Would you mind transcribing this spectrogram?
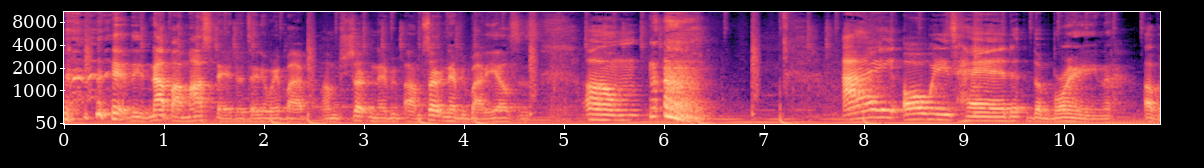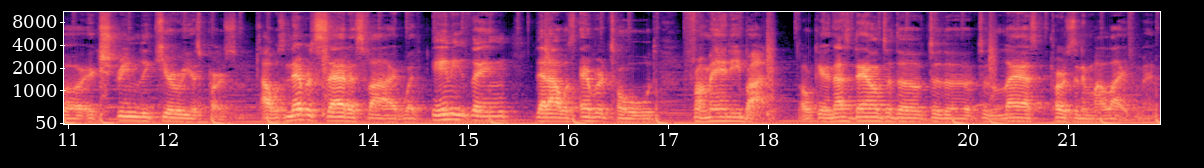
At least not by my standards anyway, but I'm certain every I'm certain everybody else's. Um, I always had the brain of an extremely curious person. I was never satisfied with anything that I was ever told from anybody. Okay, and that's down to the to the to the last person in my life, man.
